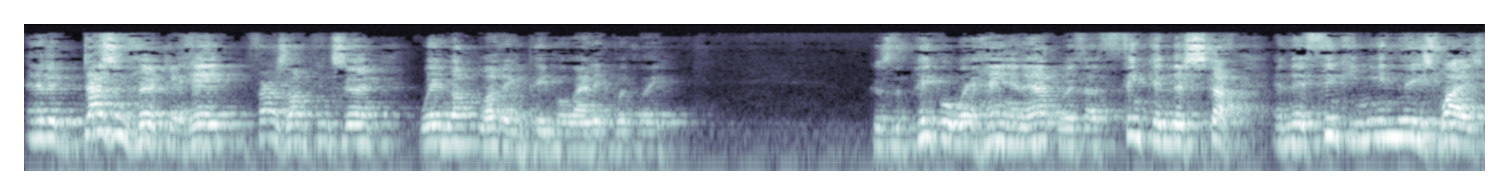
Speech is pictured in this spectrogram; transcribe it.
And if it doesn't hurt your head, as far as I'm concerned, we're not loving people adequately. Because the people we're hanging out with are thinking this stuff and they're thinking in these ways.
